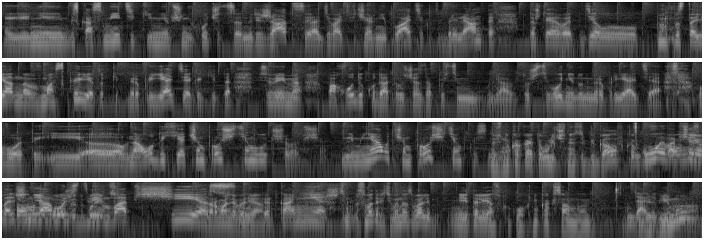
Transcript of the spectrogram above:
и не, без косметики. Мне вообще не хочется наряжаться, одевать вечерние платья, какие-то бриллианты, потому что я это делаю постоянно в Москве. Тут какие-то мероприятия, какие-то все время походы куда-то. Вот сейчас, допустим, я тоже сегодня иду на мероприятие. Вот. И э, на отдыхе я чем проще, тем лучше вообще. Для меня вот чем проще, тем То вкуснее. есть, ну, какая-то уличная забегаловка. Ой, вполне- вообще с большим удовольствием. Вообще Нормальный супер, вариант. конечно. Смотрите, вы назвали итальянскую кухню как самую Да, любимую. любимую.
